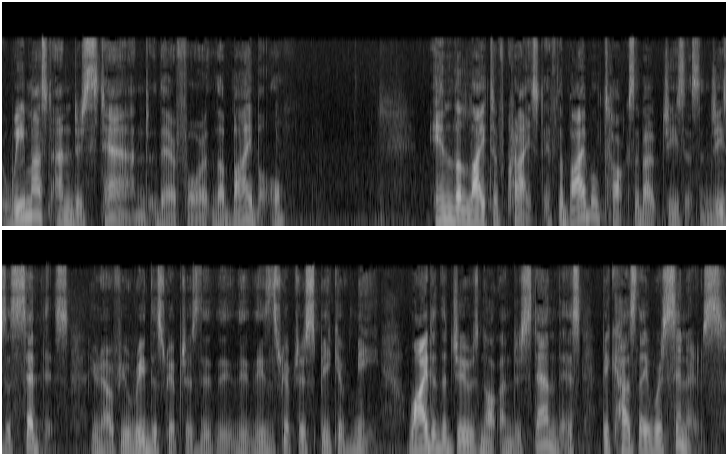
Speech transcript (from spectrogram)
we must understand, therefore, the Bible in the light of Christ. If the Bible talks about Jesus, and Jesus said this, you know, if you read the scriptures, the, the, the, these scriptures speak of me. Why did the Jews not understand this? Because they were sinners.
